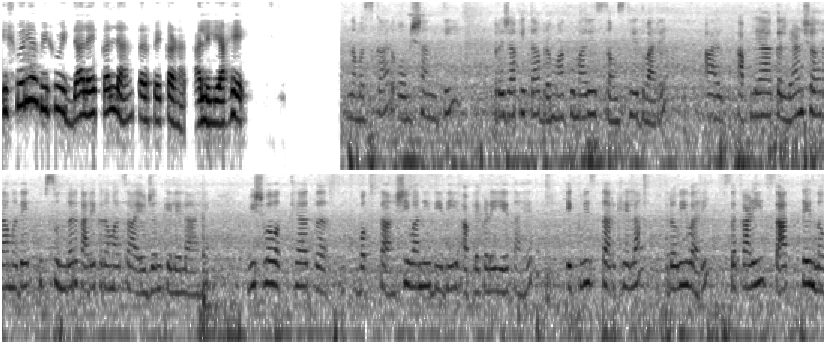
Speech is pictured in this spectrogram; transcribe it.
ईश्वरीय विश्वविद्यालय कल्याण तर्फे करण्यात आलेली आहे. नमस्कार ओम शांती. प्रजापिता ब्रह्माकुमारी संस्थेद्वारे आज आपल्या कल्याण शहरामध्ये खूप सुंदर कार्यक्रमाचं आयोजन केलेलं आहे. विश्ववख्यात वक्ता शिवानी दीदी आपल्याकडे येत आहेत. एकवीस तारखेला रविवारी सकाळी सात ते नऊ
